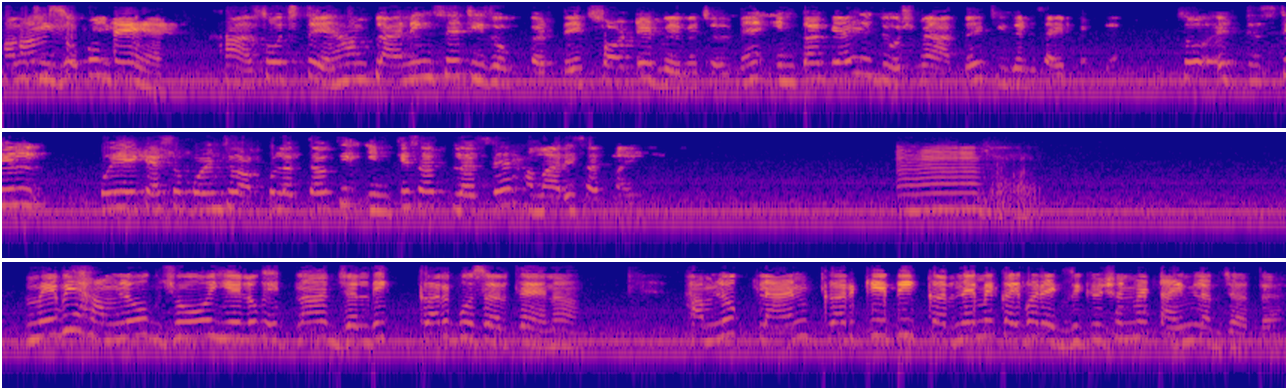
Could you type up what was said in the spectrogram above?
हम हम चीज़ों को हैं। हाँ सोचते हैं हम प्लानिंग से चीज़ों को करते हैं एक सॉर्टेड वे में चलते हैं। इनका क्या है ये जोश में आते हैं चीज़ें डिसाइड करते हैं। सो इट स्टिल कोई एक ऐसा पॉइंट जो आपको लगता हो कि इनके साथ प्लस है हमारे साथ माइनस मे बी हम लोग जो ये लोग इतना जल्दी कर गुजरते हैं ना हम लोग प्लान करके भी करने में कई बार एग्जीक्यूशन में टाइम लग जाता है।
